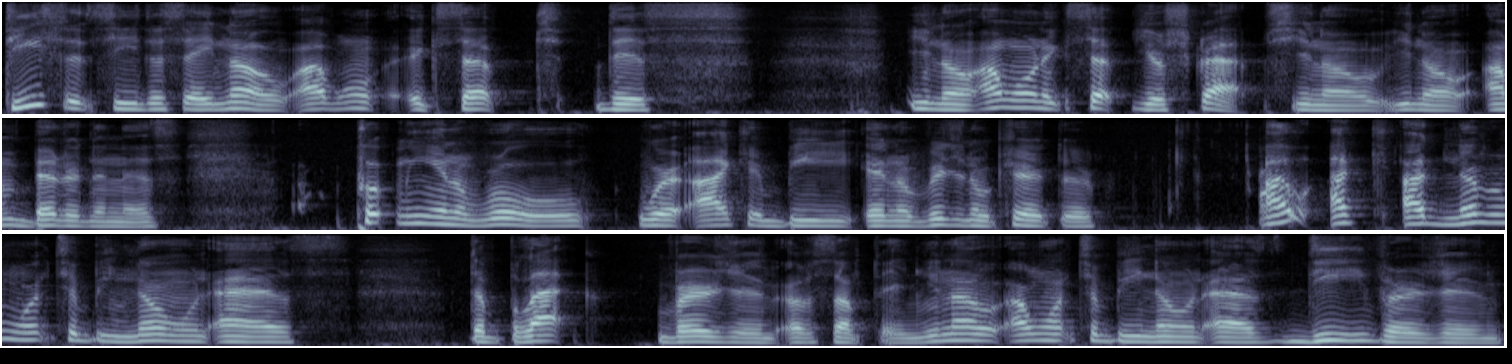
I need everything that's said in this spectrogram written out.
decency to say no. I won't accept this. You know, I won't accept your scraps. You know, you know, I'm better than this put me in a role where I can be an original character. I, I, I never want to be known as the black version of something. You know, I want to be known as the version,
